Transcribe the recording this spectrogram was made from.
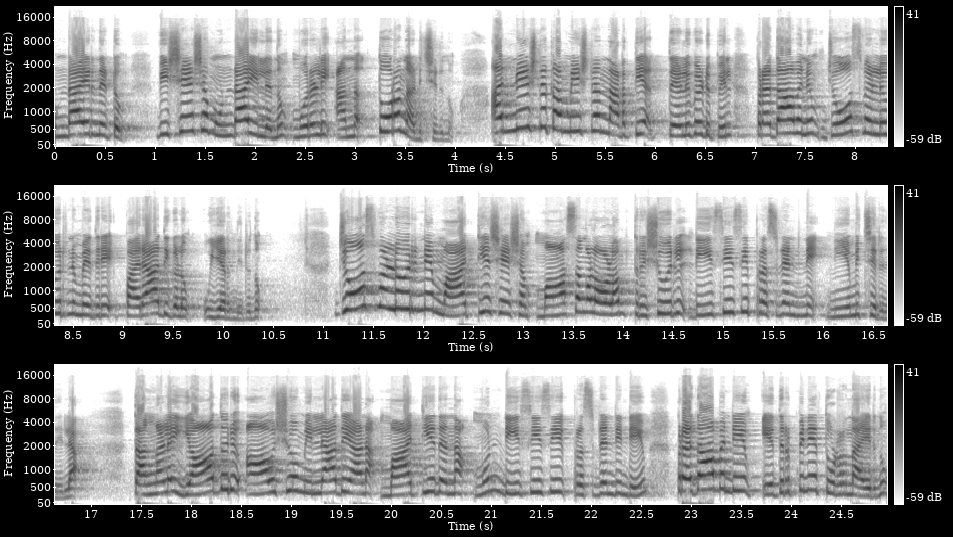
ഉണ്ടായിരുന്നിട്ടും വിശേഷമുണ്ടായില്ലെന്നും മുരളി അന്ന് തുറന്നടിച്ചിരുന്നു. അന്വേഷണ കമ്മീഷണർ നടത്തിയ തെളിവെടുപ്പിൽ പ്രതാപനും ജോസ് വെള്ളൂരിനുമെതിരെ പരാതികളും ഉയർന്നിരുന്നു. ജോസ് വള്ളൂരിനെ മാറ്റിയ ശേഷം മാസങ്ങളോളം തൃശൂരിൽ ഡി സി സി പ്രസിഡന്റിനെ നിയമിച്ചിരുന്നില്ല. തങ്ങളെ യാതൊരു ആവശ്യവുമില്ലാതെയാണ് മാറ്റിയതെന്ന മുൻ ഡി സി സി പ്രസിഡന്റിന്റെയും പ്രതാപന്റെയും എതിർപ്പിനെ തുടർന്നായിരുന്നു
